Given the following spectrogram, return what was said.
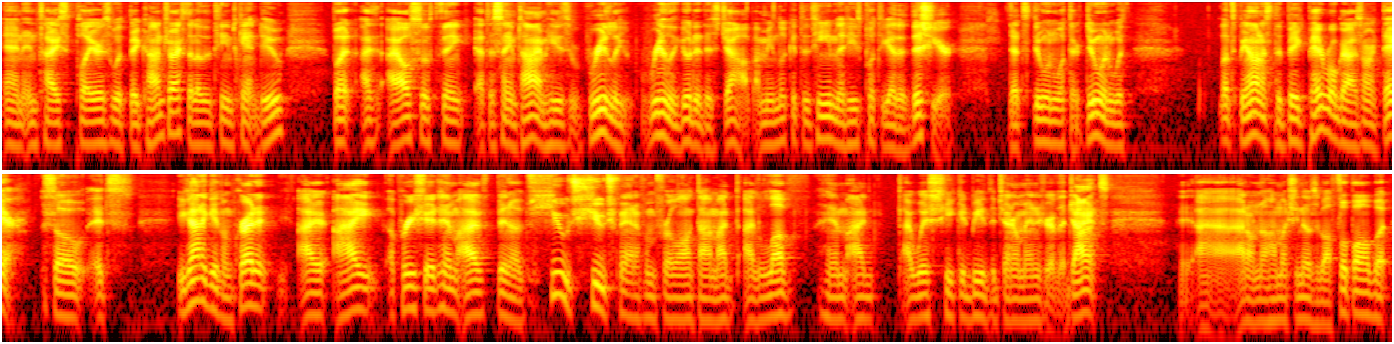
and entice players with big contracts that other teams can't do. But I, I also think at the same time, he's really, really good at his job. I mean, look at the team that he's put together this year that's doing what they're doing with, let's be honest, the big payroll guys aren't there. So it's, you got to give him credit. I, I appreciate him. I've been a huge, huge fan of him for a long time. I, I love him. I, I wish he could be the general manager of the Giants. I, I don't know how much he knows about football, but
